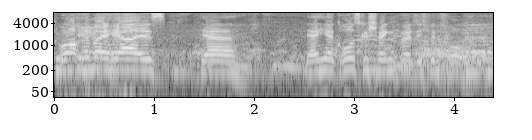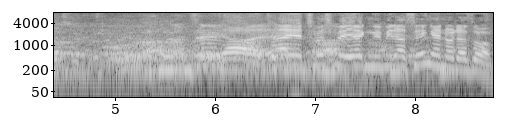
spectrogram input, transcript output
wo auch immer er her ist, der, der hier groß geschwenkt wird. Ich bin froh. Ja, ja, jetzt müssen wir irgendwie wieder singen oder so.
